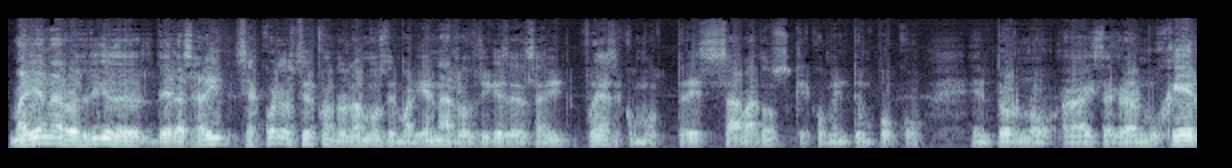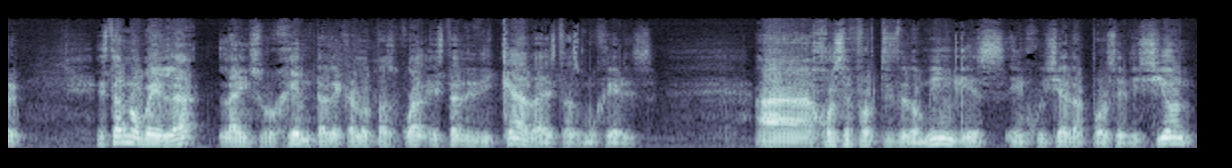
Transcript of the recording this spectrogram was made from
Mariana Rodríguez de, de Lazarín, ¿se acuerda usted cuando hablamos de Mariana Rodríguez de Lazarín? Fue hace como tres sábados que comenté un poco en torno a esta gran mujer. Esta novela, La Insurgenta de Carlos Pascual, está dedicada a estas mujeres. A José Fortis de Domínguez, enjuiciada por sedición.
